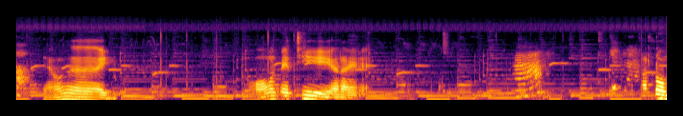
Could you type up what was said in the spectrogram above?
ก็เดี๋ยวเลย อ๋อ มันเป็นที่อะไรเนี่ยหาเก็บหลังพัดลม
